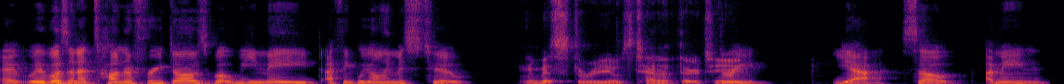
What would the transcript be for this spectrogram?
it, it wasn't a ton of free throws, but we made. I think we only missed two. We missed three. It was 10 and 13. Three. Yeah. So I mean,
